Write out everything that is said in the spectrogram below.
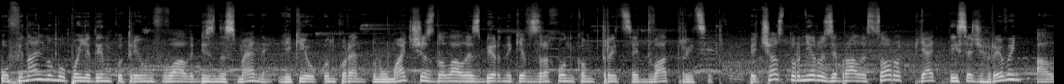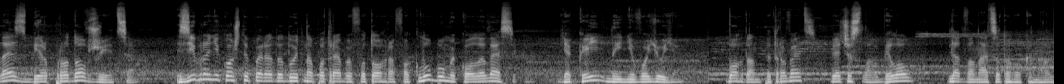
У фінальному поєдинку тріумфували бізнесмени, які у конкурентному матчі здолали збірників з рахунком 32-30. Під час турніру зібрали 45 тисяч гривень, але збір продовжується. Зібрані кошти передадуть на потреби фотографа клубу Миколи Лесика, який нині воює. Богдан Петровець, В'ячеслав Білов для 12 каналу.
